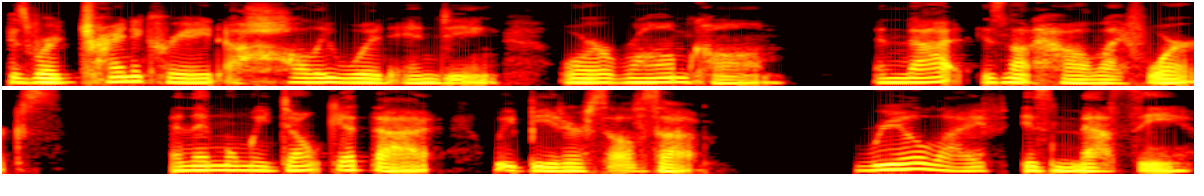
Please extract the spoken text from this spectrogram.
Because we're trying to create a Hollywood ending or a rom com. And that is not how life works. And then when we don't get that, we beat ourselves up. Real life is messy.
